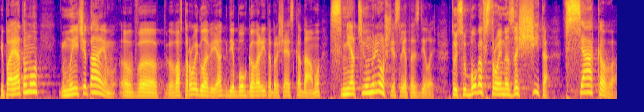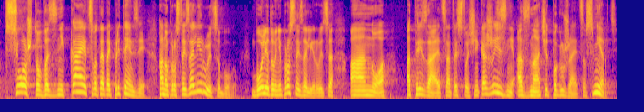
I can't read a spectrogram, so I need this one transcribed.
И поэтому мы читаем э, в, во второй главе, где Бог говорит, обращаясь к Адаму, смертью умрешь, если это сделаешь. То есть у Бога встроена защита всякого, все, что возникает с вот этой претензией, оно просто изолируется Богом. Более того, не просто изолируется, а оно отрезается от источника жизни, а значит погружается в смерть.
